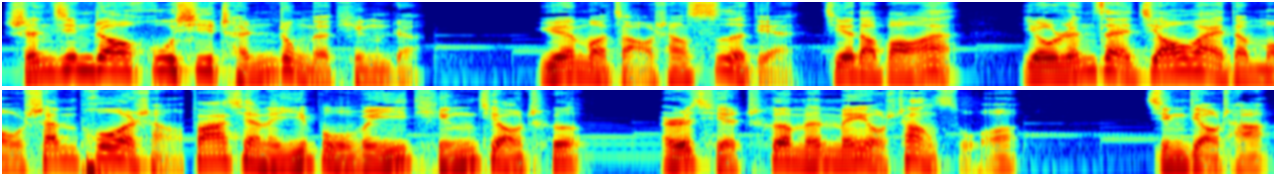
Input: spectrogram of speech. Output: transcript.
沈金钊呼吸沉重的听着。约莫早上四点，接到报案，有人在郊外的某山坡上发现了一部违停轿车，而且车门没有上锁。经调查，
